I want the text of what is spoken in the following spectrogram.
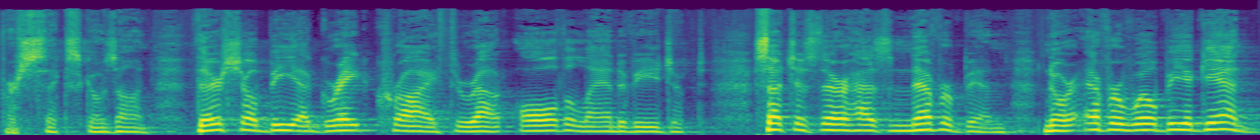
Verse 6 goes on There shall be a great cry throughout all the land of Egypt, such as there has never been, nor ever will be again.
